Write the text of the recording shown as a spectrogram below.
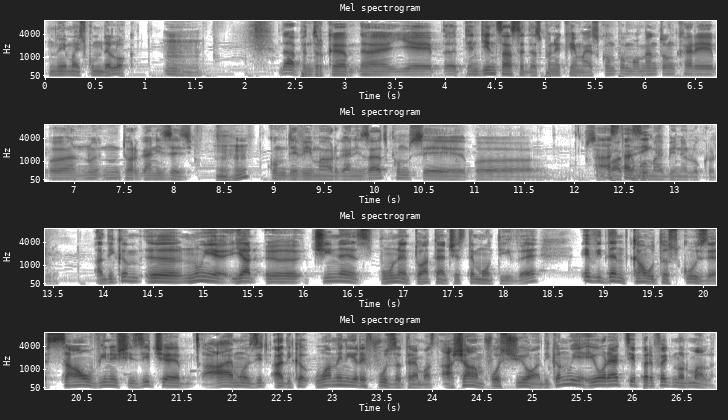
Nu e mai scump deloc. Mm-hmm. Da, pentru că uh, e uh, tendința asta de a spune că e mai scump în momentul în care uh, nu, nu te organizezi. Uh-huh. Cum devii mai organizat, cum se, uh, se asta zic. mai bine lucrurile. Adică uh, nu e, iar uh, cine spune toate aceste motive evident caută scuze sau vine și zice, ai mă, zice, adică oamenii refuză treaba asta, așa am fost și eu, adică nu e, e o reacție perfect normală.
